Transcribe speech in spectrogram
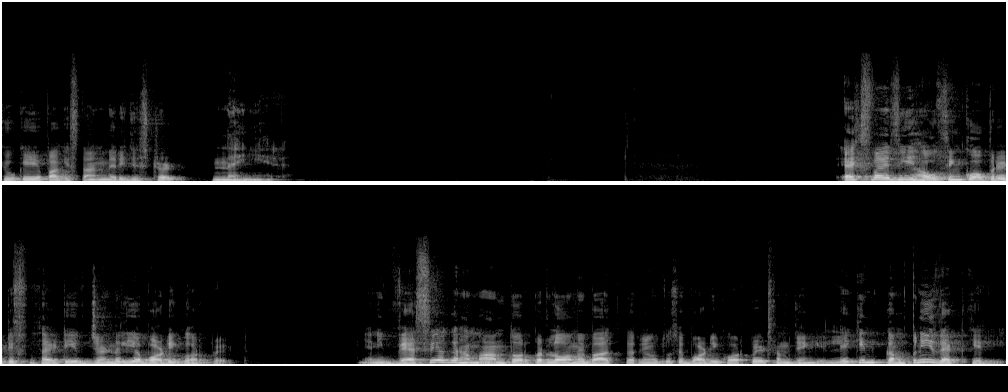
क्योंकि ये पाकिस्तान में रजिस्टर्ड नहीं है। X Y Z housing cooperative society is generally a body corporate यानी वैसे अगर हम आमतौर पर लॉ में बात कर रहे हो तो उसे बॉडी कॉर्पोरेट समझेंगे, लेकिन कंपनीज़ एक्ट के लिए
